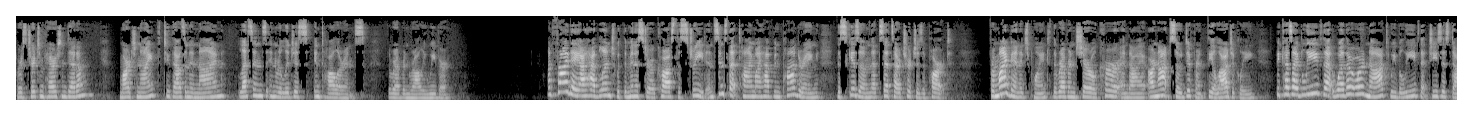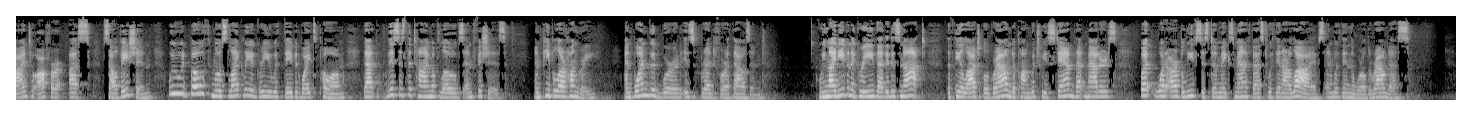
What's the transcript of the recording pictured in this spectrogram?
First Church and Parish in Dedham, March 9th, 2009. Lessons in Religious Intolerance. The Reverend Rali Weaver. On Friday, I had lunch with the minister across the street, and since that time, I have been pondering the schism that sets our churches apart. From my vantage point, the Reverend Cheryl Kerr and I are not so different theologically, because I believe that whether or not we believe that Jesus died to offer us salvation, we would both most likely agree with David Whyte's poem that this is the time of loaves and fishes, and people are hungry, and one good word is bread for a thousand. We might even agree that it is not the theological ground upon which we stand that matters, but what our belief system makes manifest within our lives and within the world around us.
